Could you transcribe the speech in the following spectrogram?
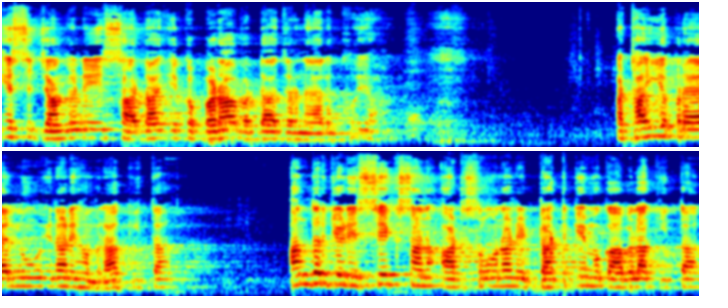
ਇਸ ਜੰਗ ਨੇ ਸਾਡਾ ਇੱਕ ਬੜਾ ਵੱਡਾ ਜਰਨੈਲ ਖੋਇਆ 28 ਅਪ੍ਰੈਲ ਨੂੰ ਇਹਨਾਂ ਨੇ ਹਮਲਾ ਕੀਤਾ। ਅੰਦਰ ਜਿਹੜੇ ਸਿੱਖ ਸਨ 800 ਉਹਨਾਂ ਨੇ ਡਟ ਕੇ ਮੁਕਾਬਲਾ ਕੀਤਾ।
